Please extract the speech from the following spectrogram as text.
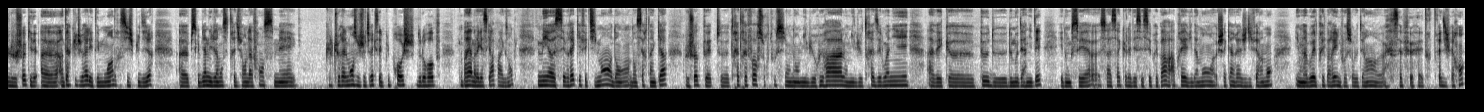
le choc interculturel était moindre, si je puis dire, puisque bien évidemment, c'est très différent de la France, mais culturellement, je dirais que c'est le plus proche de l'Europe comparé à Madagascar, par exemple. Mais euh, c'est vrai qu'effectivement, dans, certains cas, le choc peut être euh, très très fort, surtout si on est en milieu rural, en milieu très éloigné, avec euh, peu de, modernité. Et donc c'est à ça que la DCC prépare. Après, évidemment, chacun réagit différemment. Et on a beau être préparé une fois sur le terrain, ça peut être très différent.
